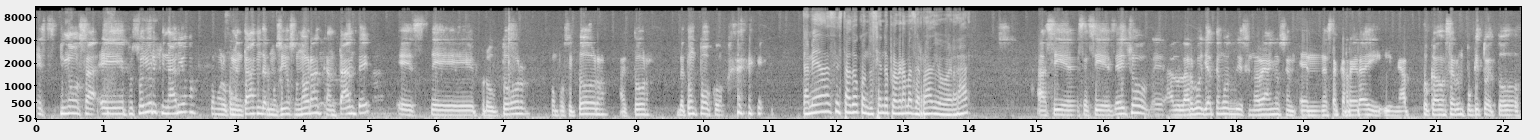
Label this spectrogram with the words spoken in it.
Espinosa, eh, pues soy originario, como lo comentaban, de Hermosillo, Sonora, cantante, este, productor, compositor, actor, de todo un poco. También has estado conduciendo programas de radio, ¿verdad? Así es, así es. De hecho, eh, a lo largo ya tengo 19 años en, esta carrera y, me ha tocado hacer un poquito de todo.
